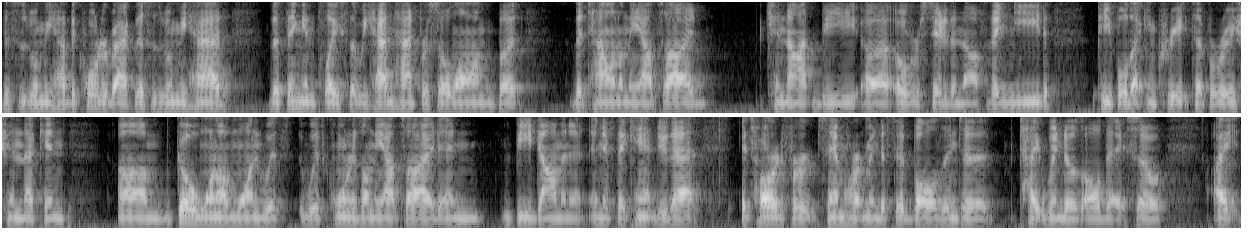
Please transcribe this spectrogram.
this is when we had the quarterback, this is when we had the thing in place that we hadn't had for so long, but the talent on the outside cannot be uh, overstated enough. They need people that can create separation, that can um, go one on one with with corners on the outside and be dominant. And if they can't do that, it's hard for Sam Hartman to fit balls into tight windows all day. So I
